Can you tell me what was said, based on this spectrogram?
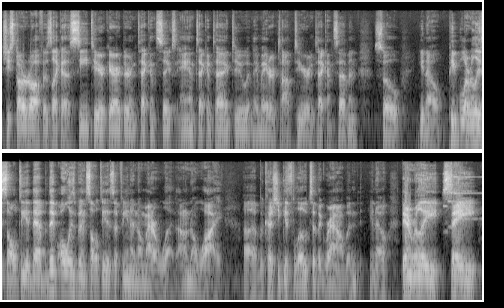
She started off as like a C tier character in Tekken 6 and Tekken Tag 2, and they made her top tier in Tekken 7. So you know, people are really salty at that, but they've always been salty as Zafina no matter what. I don't know why. Uh, because she gets low to the ground, but you know they don't really say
